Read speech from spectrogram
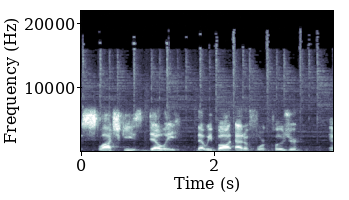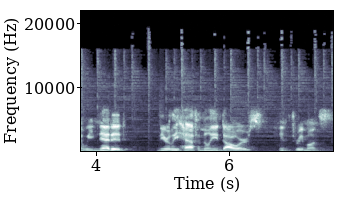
Schlotzsky's Deli that we bought out of foreclosure, and we netted nearly half a million dollars in three months.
